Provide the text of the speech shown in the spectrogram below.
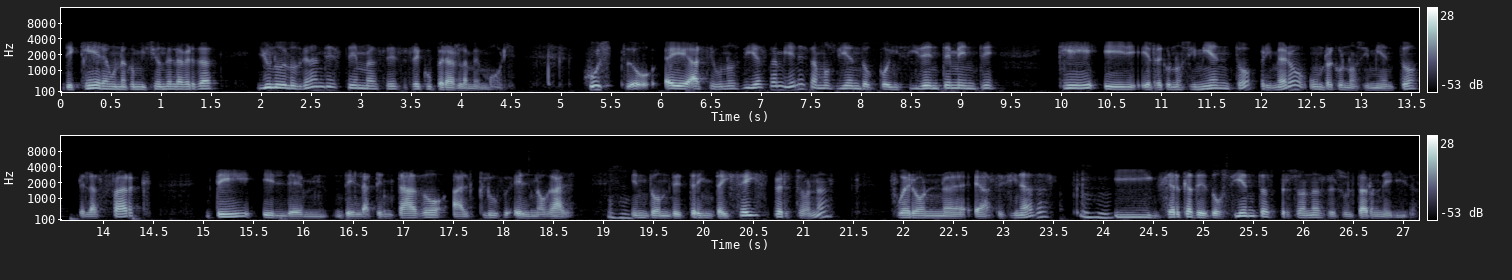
de qué era una comisión de la verdad y uno de los grandes temas es recuperar la memoria. Justo hace unos días también estamos viendo coincidentemente que eh, el reconocimiento, primero un reconocimiento de las FARC de el, um, del atentado al club El Nogal, uh -huh. en donde 36 personas fueron uh, asesinadas uh -huh. y cerca de 200 personas resultaron heridas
